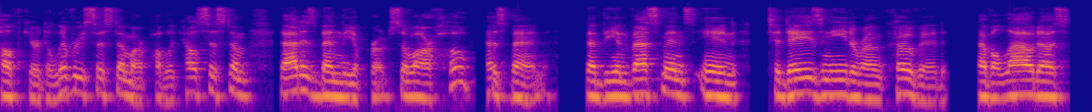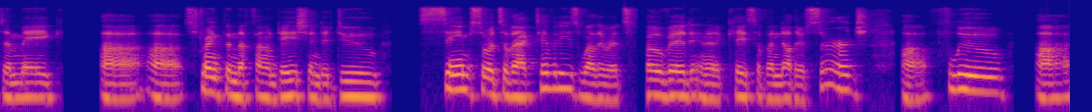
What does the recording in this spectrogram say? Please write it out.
healthcare delivery system, our public health system. That has been the approach. So, our hope has been that the investments in today's need around COVID have allowed us to make strengthen the foundation to do same sorts of activities, whether it's COVID in a case of another surge, uh, flu, uh,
